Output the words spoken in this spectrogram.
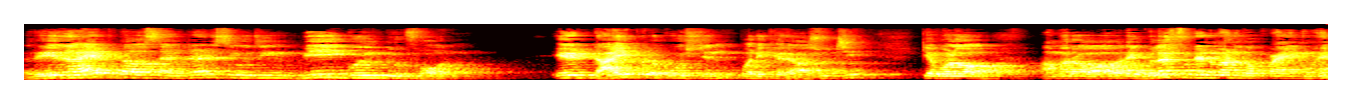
rewrite the sentence using be going to for ଏ ଟାଇପ୍ର କ୍ୱେଶ୍ଚିନ୍ ପରୀକ୍ଷାରେ ଆସୁଛି। କେବଳ ଆମର ରେଗୁଲାର ଷ୍ଟୁଡେଣ୍ଟ ମାନଙ୍କ ପାଇଁ ନୁହେଁ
